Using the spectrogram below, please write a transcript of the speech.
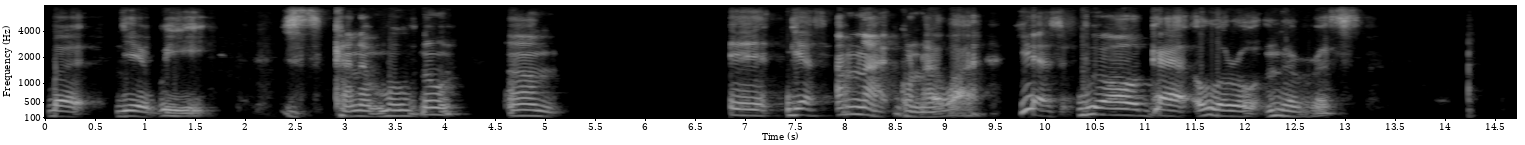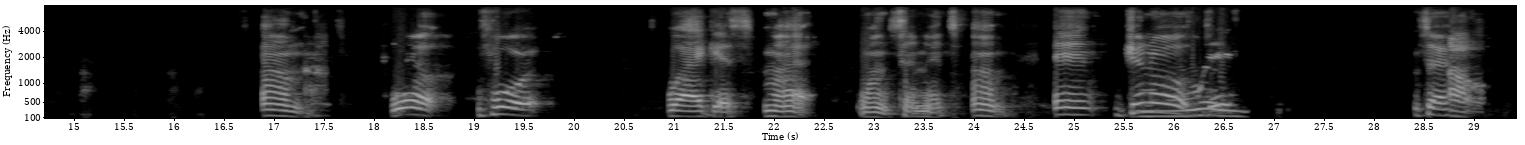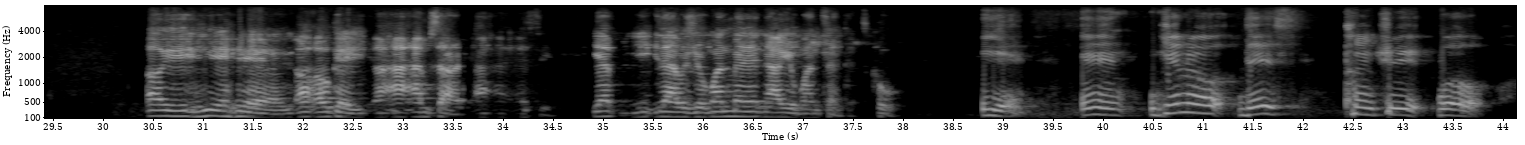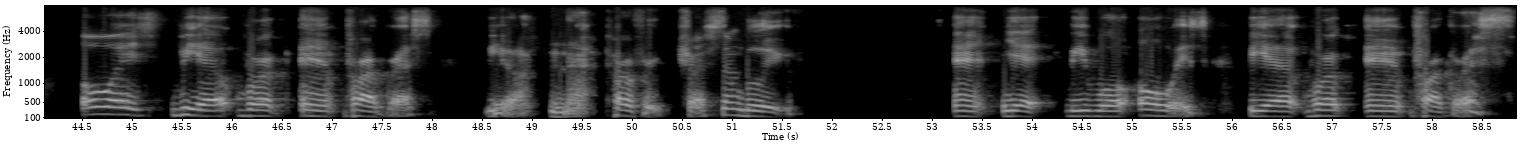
but yeah, we just kind of moved on. Um, and yes, I'm not gonna lie. Yes, we all got a little nervous. Um, well, for well, I guess my one sentence. Um, and general. Sorry. Oh. Oh yeah, yeah. Oh, okay, I, am sorry. I, I, see. Yep, you, that was your one minute. Now your one sentence. Cool. Yeah, and general, this country will always be a work in progress. We are not perfect, trust and believe. And yet we will always be a work in progress.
